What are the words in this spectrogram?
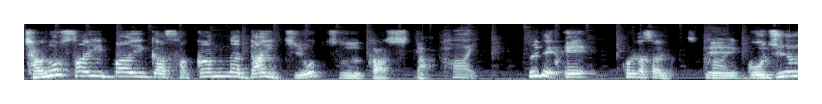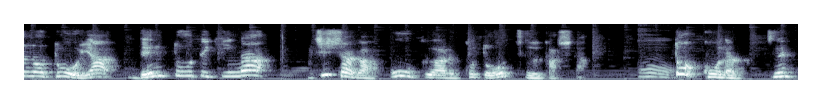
茶の栽培が盛んな大地を通過した。はい。それで、え、これが最後です。はい、えー、五重の塔や伝統的な自社が多くあることを通過した。と、こうなるんですね。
